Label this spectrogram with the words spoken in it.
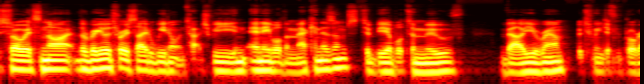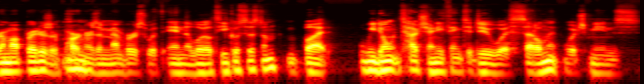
So it's not the regulatory side we don't touch. We en- enable the mechanisms to be able to move value around between different program operators or partners and members within the loyalty ecosystem, but we don't touch anything to do with settlement, which means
